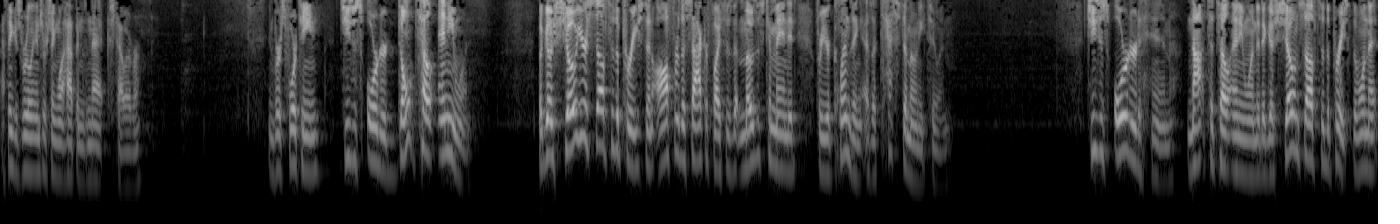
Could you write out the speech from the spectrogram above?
I think it's really interesting what happens next, however. In verse 14, Jesus ordered, Don't tell anyone, but go show yourself to the priest and offer the sacrifices that Moses commanded for your cleansing as a testimony to him. Jesus ordered him not to tell anyone, to go show himself to the priest, the one that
